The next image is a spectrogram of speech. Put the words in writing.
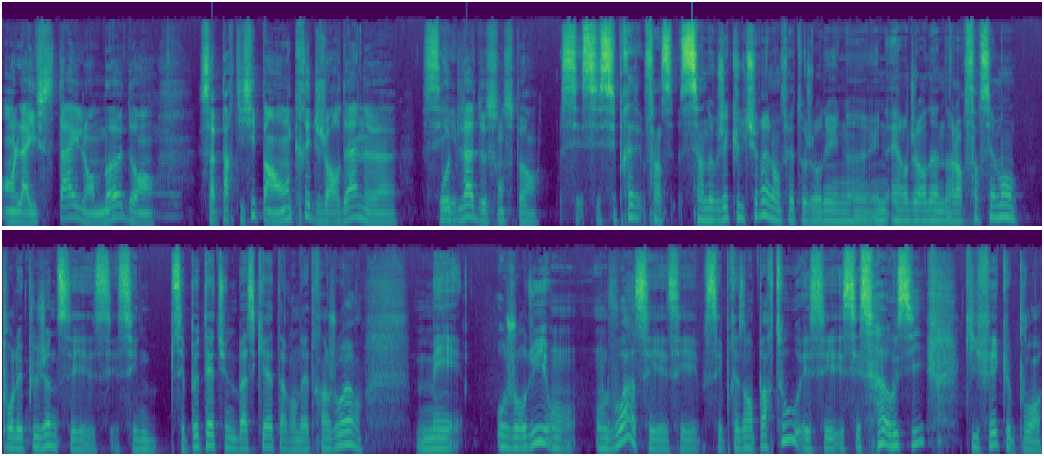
en lifestyle, en mode. En... Ça participe à ancrer de Jordan euh, au-delà de son sport. C'est enfin, un objet culturel en fait aujourd'hui, une, une Air Jordan. Alors forcément, pour les plus jeunes, c'est peut-être une basket avant d'être un joueur, mais aujourd'hui, on, le voit, c'est présent partout. Et c'est ça aussi qui fait que pour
